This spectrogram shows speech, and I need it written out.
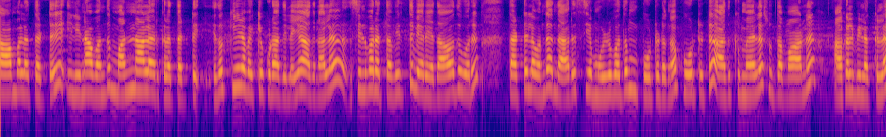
தாம்பலத்தட்டு இல்லைன்னா வந்து மண்ணால் இருக்கிற தட்டு ஏதோ கீழே வைக்கக்கூடாது இல்லையா? அதனால் சில்வரை தவிர்த்து வேறு ஏதாவது ஒரு தட்டில் வந்து அந்த அரிசியை முழுவதும் போட்டுடுங்க. போட்டுட்டு அதுக்கு மேலே சுத்தமான அகல் விளக்கில்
